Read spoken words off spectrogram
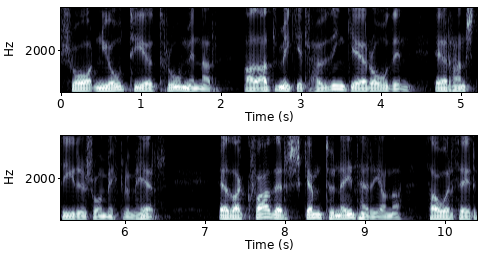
svo njóti ég trúminnar að allmikill höfðingi er óðinn er hann stýri svo miklum herr. Eða hvað er skemtun einherjana þá er þeir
